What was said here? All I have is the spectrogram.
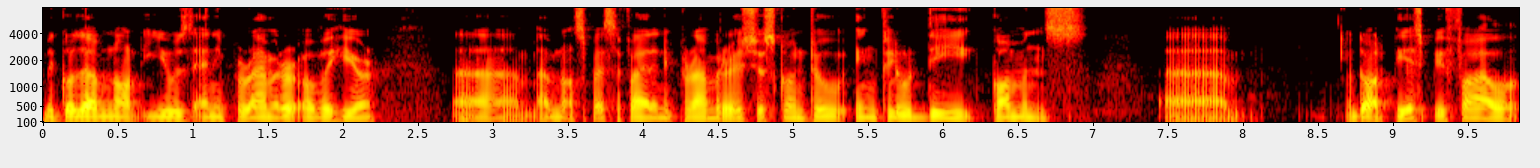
because I've not used any parameter over here um, I've not specified any parameter it's just going to include the comments um, .php file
